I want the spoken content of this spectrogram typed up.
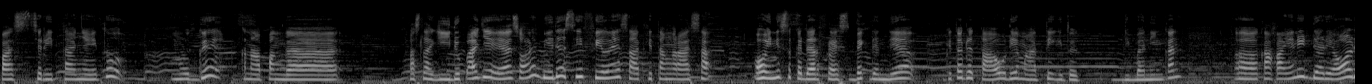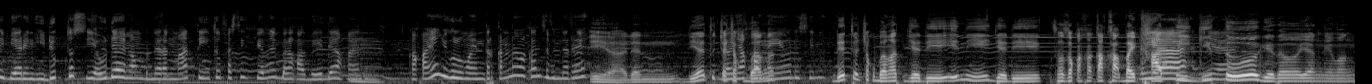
pas ceritanya itu menurut gue kenapa nggak pas lagi hidup aja ya? Soalnya beda sih feelnya saat kita ngerasa oh ini sekedar flashback dan dia kita udah tahu dia mati gitu. Dibandingkan eh, kakaknya ini dari awal dibiarin hidup terus ya udah emang beneran mati itu pasti feelnya bakal beda kan. Kakaknya juga lumayan terkenal kan sebenarnya. Iya dan dia tuh cocok banyak banget. cameo di sini. Dia cocok banget jadi ini jadi sosok kakak-kakak baik Iya, hati iya. gitu gitu yang emang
